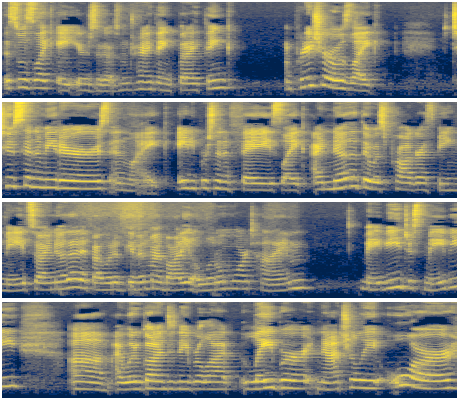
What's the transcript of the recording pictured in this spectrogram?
this was like eight years ago. So I'm trying to think, but I think, I'm pretty sure it was like two centimeters and like 80% effaced. Like I know that there was progress being made. So I know that if I would have given my body a little more time, maybe, just maybe, um, I would have gone into labor, labor naturally or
